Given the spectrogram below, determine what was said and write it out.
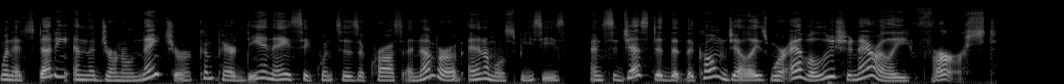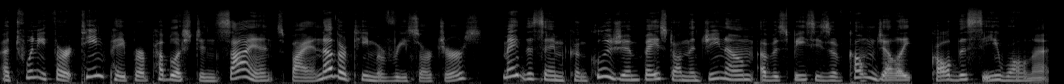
when a study in the journal Nature compared DNA sequences across a number of animal species and suggested that the comb jellies were evolutionarily first. A 2013 paper published in Science by another team of researchers made the same conclusion based on the genome of a species of comb jelly called the sea walnut.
